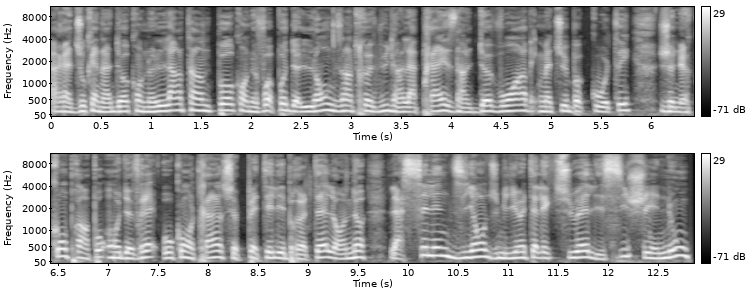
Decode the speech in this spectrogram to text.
à Radio-Canada, qu'on ne l'entende pas, qu'on ne voit pas de longues entrevues dans la presse, dans le devoir avec Mathieu Boccoté? Je ne comprends pas. On devrait, au contraire, se péter les bretelles. On a la Céline Dion du milieu intellectuel ici, chez nous,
